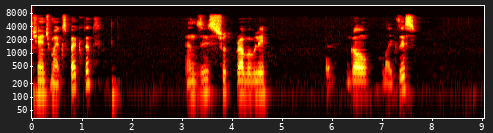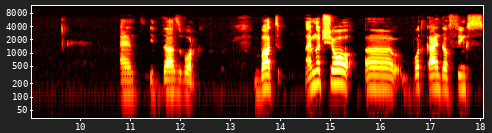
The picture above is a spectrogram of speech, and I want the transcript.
change my expected. And this should probably go like this and it does work. But I'm not sure uh, what kind of things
